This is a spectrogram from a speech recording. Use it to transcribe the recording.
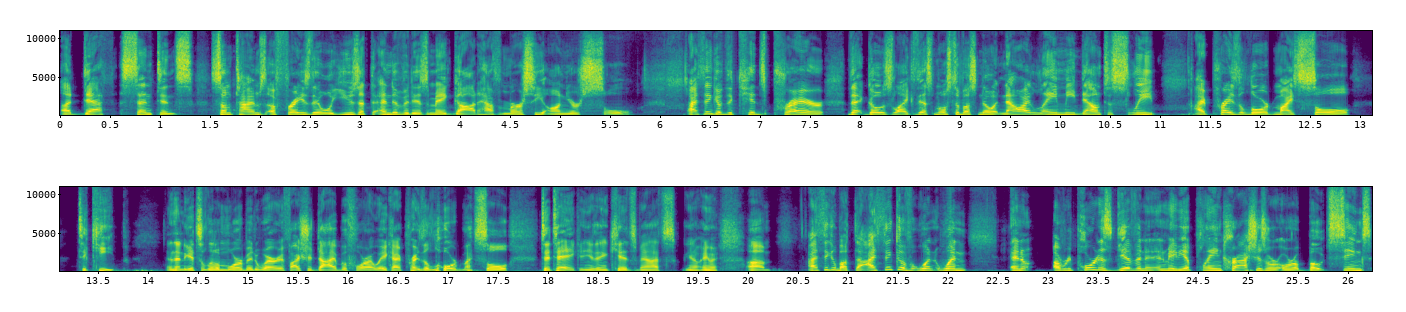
a death sentence, sometimes a phrase they will use at the end of it is, May God have mercy on your soul. I think of the kid's prayer that goes like this. Most of us know it. Now I lay me down to sleep. I pray the Lord my soul to keep. And then it gets a little morbid where if I should die before I wake, I pray the Lord my soul to take. And you think, kids, man, that's, you know, anyway. Um, I think about that. I think of when, when, and a report is given and maybe a plane crashes or, or a boat sinks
